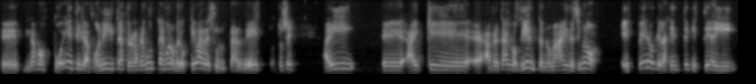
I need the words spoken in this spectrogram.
digamos, poéticas, bonitas, pero la pregunta es, bueno, pero ¿qué va a resultar de esto? Entonces, ahí hay que apretar los dientes nomás y decir, bueno, espero que la gente que esté ahí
